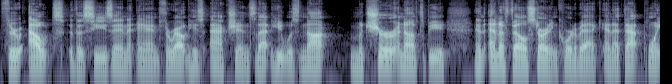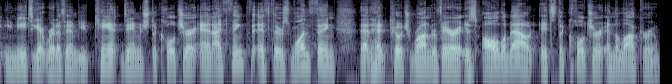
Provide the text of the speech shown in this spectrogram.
throughout the season and throughout his actions that he was not mature enough to be an NFL starting quarterback. And at that point, you need to get rid of him. You can't damage the culture. And I think if there's one thing that head coach Ron Rivera is all about, it's the culture in the locker room.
